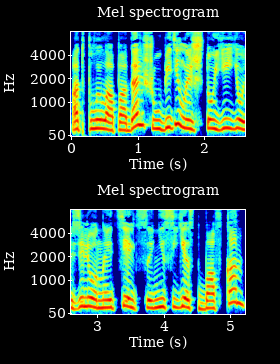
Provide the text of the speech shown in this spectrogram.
отплыла подальше, убедилась, что ее зеленое тельце не съест бавкан,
